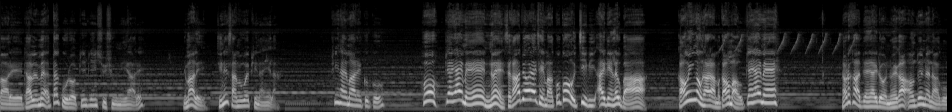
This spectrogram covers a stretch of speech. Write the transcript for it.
ပါတယ်ဒါပေမဲ့အသက်ကိုတော့ပြင်းပြင်းရှူရှူနေရတယ်ညီမလေးဒီနေ့စာမေးပွဲဖြေနိုင်ရဲ့လားဖြေနိုင်ပါတယ်ကိုကိုဟိုးပြန်ရိုက်မယ်နွဲစကားပြောတဲ့အချိန်မှာကိုကိုကိုကြည့်ပြီးအိုင်တင်လုပ်ပါခေါင်းရင်းငုံထားတာမကောင်းပါဘူးပြန်ရိုက်မယ်နောက်တစ်ခါပြန်ရိုက်တော့နွယ်ကအောင်သွင်းမျက်နှာကို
